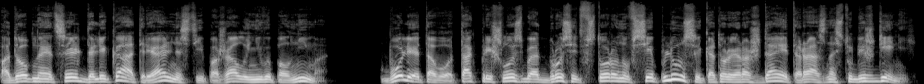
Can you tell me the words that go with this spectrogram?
Подобная цель далека от реальности и, пожалуй, невыполнима. Более того, так пришлось бы отбросить в сторону все плюсы, которые рождает разность убеждений.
